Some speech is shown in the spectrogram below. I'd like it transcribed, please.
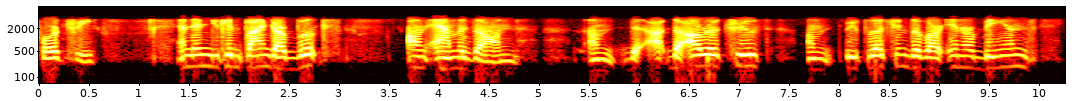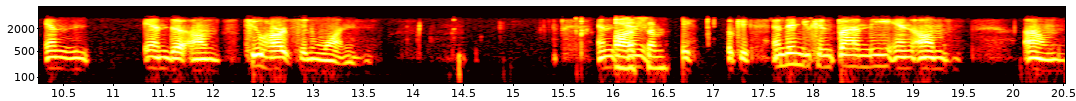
poetry, and then you can find our books on Amazon. Um, the uh, the of Truth, um, reflections of our inner beings, and and uh, um, two hearts in one. And, and- awesome Okay, and then you can find me in um um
